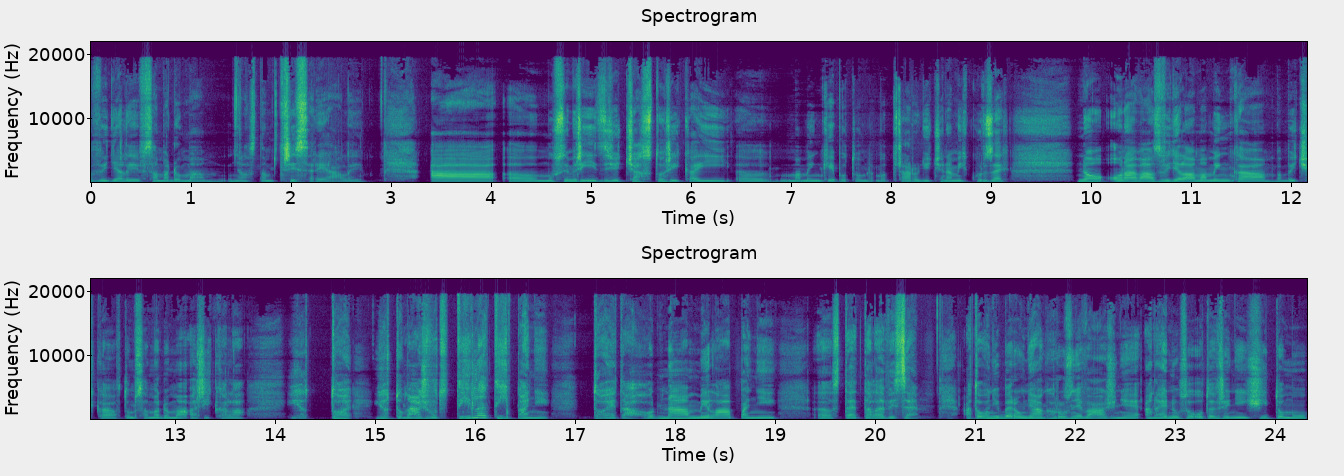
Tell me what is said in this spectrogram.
viděli v sama doma. Měla jsem tam tři seriály a musím říct, že často říkají maminky potom, nebo třeba rodiče na mých kurzech, no ona vás viděla maminka, babička v tom sama doma a říkala, jo, to, jo, to máš od téhle tý paní, to je ta hodná, milá paní eh, z té televize. A to oni berou nějak hrozně vážně a najednou jsou otevřenější tomu,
